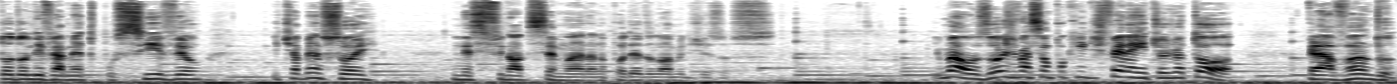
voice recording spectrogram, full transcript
todo o livramento possível e te abençoe nesse final de semana no poder do nome de Jesus. Irmãos, hoje vai ser um pouquinho diferente. Hoje eu tô gravando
